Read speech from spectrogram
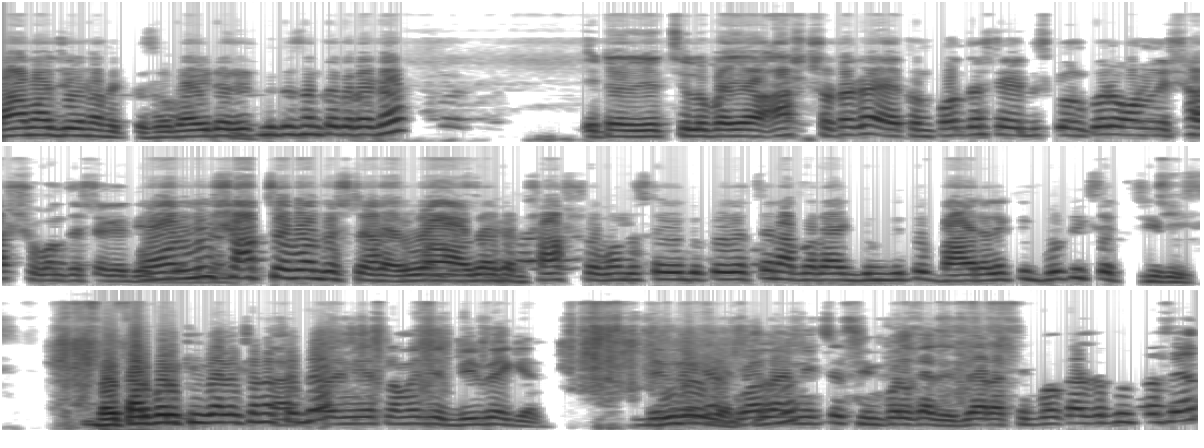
নামাজি ওনা দেখতেছে। ভাই এটা রেট নিতেছেন কত টাকা? এটা রেট ছিল ভাইয়া আটশো টাকা এখন পঞ্চাশ টাকা ডিসকাউন্ট করে অনলি সাতশো পঞ্চাশ টাকা দিয়ে অনলি। সাতশো পঞ্চাশ 750 ওয়াও দেখেন সাতশো পঞ্চাশ টাকা কিন্তু পেয়ে যাচ্ছেন আপনারা একদম কিন্তু ভাইরাল একটি বুটিক সেট। ভাই তারপরে কি কালেকশন আছে ভাই? নিয়ে আসলাম এই যে বিবেকের গলার নিচে সিম্পল কাজে যারা সিম্পল কাজে খুঁজতেছেন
